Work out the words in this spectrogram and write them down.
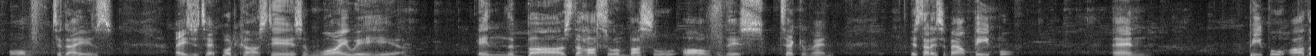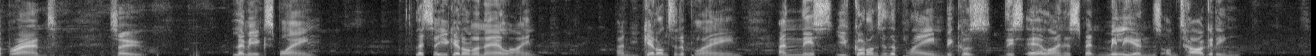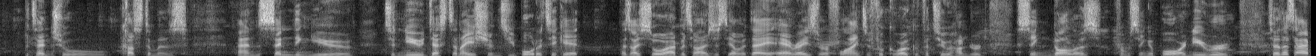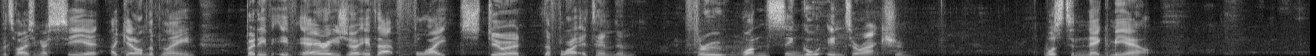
of today's Asia Tech podcast is and why we're here in the bars, the hustle and bustle of this tech event is that it's about people. And people are the brand. So let me explain. Let's say you get on an airline and you get onto the plane and this you've got onto the plane because this airline has spent millions on targeting potential customers and sending you to new destinations. You bought a ticket, as I saw advertised just the other day. AirAsia are flying to Fukuoka for 200 Sing dollars from Singapore, a new route. So that's advertising. I see it. I get on the plane. But if, if AirAsia, if that flight steward, the flight attendant, through one single interaction was to neg me out,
